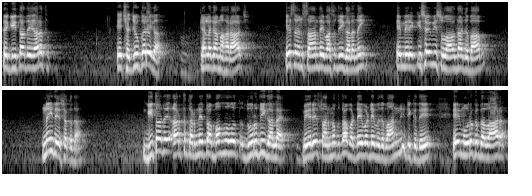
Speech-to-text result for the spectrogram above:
ਤੇ ਗੀਤਾ ਦੇ ਅਰਥ ਇਹ ਛੱਜੂ ਕਰੇਗਾ। ਕਹਿਣ ਲੱਗਾ ਮਹਾਰਾਜ, ਇਸ ਇਨਸਾਨ ਦੇ ਵੱਸ ਦੀ ਗੱਲ ਨਹੀਂ ਇਹ ਮੇਰੇ ਕਿਸੇ ਵੀ ਸਵਾਲ ਦਾ ਜਵਾਬ ਨਹੀਂ ਦੇ ਸਕਦਾ। ਗੀਤਾ ਦੇ ਅਰਥ ਕਰਨੇ ਤਾਂ ਬਹੁਤ ਦੂਰ ਦੀ ਗੱਲ ਹੈ। ਮੇਰੇ ਸਨਮੁਖ ਤਾਂ ਵੱਡੇ ਵੱਡੇ ਵਿਦਵਾਨ ਨਹੀਂ ਟਿਕਦੇ। ਇਹ ਮੂਰਖ ਗਵਾਰ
